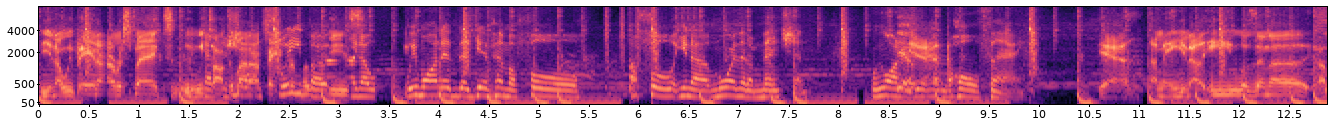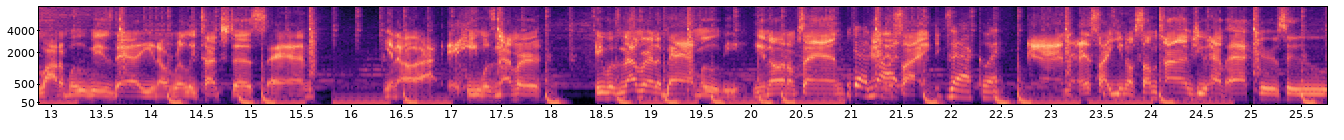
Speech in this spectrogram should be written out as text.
you know, we paid our respects. We, we talked about our favorite sweet, movies. But, you know, we wanted to give him a full, a full, you know, more than a mention. We wanted yeah. to give him the whole thing. Yeah, I mean, you know, he was in a, a lot of movies that you know really touched us, and you know, I, he was never he was never in a bad movie. You know what I'm saying? Yeah, no, it's like exactly. And it's like you know, sometimes you have actors who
